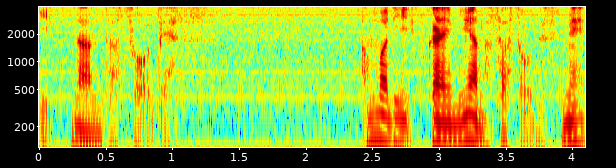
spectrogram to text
日なんだそうです。あんまり深い意味はなさそうですね。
